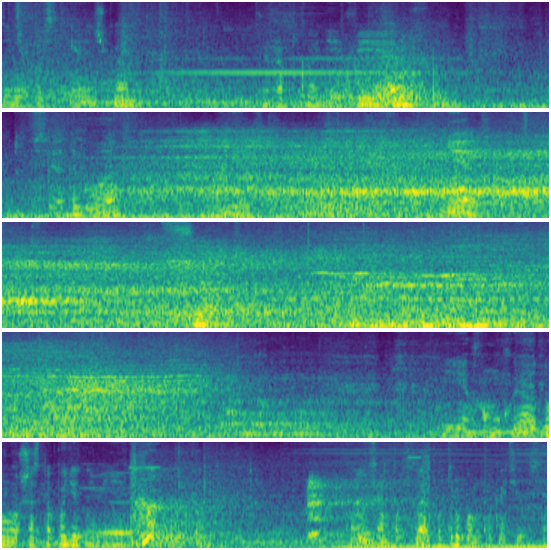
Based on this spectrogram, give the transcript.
Лазание по стеночкам. Трапкание вверх. Все это было. Нет. Нет. Черт. Леха-муха, я думал, сейчас нападет на меня. Кажется, он просто так по трубам покатился.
